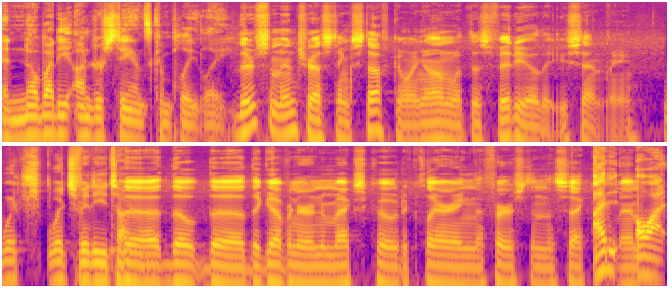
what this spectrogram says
and nobody understands completely. There's some interesting stuff going on with this video that you sent me. Which which video you talking? The the the, the governor of New Mexico declaring the first and the second. I did, oh, I,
